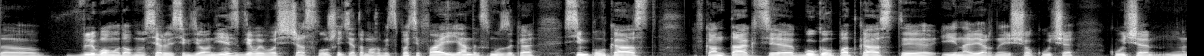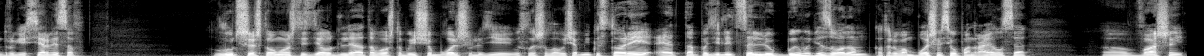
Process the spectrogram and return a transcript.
э, в любом удобном сервисе, где он есть, где вы его сейчас слушаете. Это может быть Spotify, Яндекс Музыка, Simplecast, ВКонтакте, Google подкасты и, наверное, еще куча куча других сервисов. Лучшее, что вы можете сделать для того, чтобы еще больше людей услышало учебник истории, это поделиться любым эпизодом, который вам больше всего понравился э, в вашей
